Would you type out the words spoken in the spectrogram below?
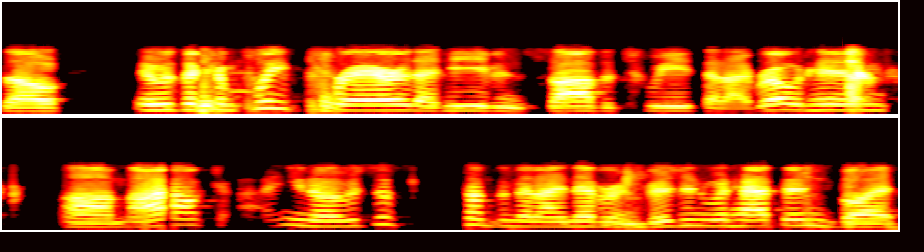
So it was a complete prayer that he even saw the tweet that I wrote him. Um, I, you know, it was just something that I never envisioned would happen, but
